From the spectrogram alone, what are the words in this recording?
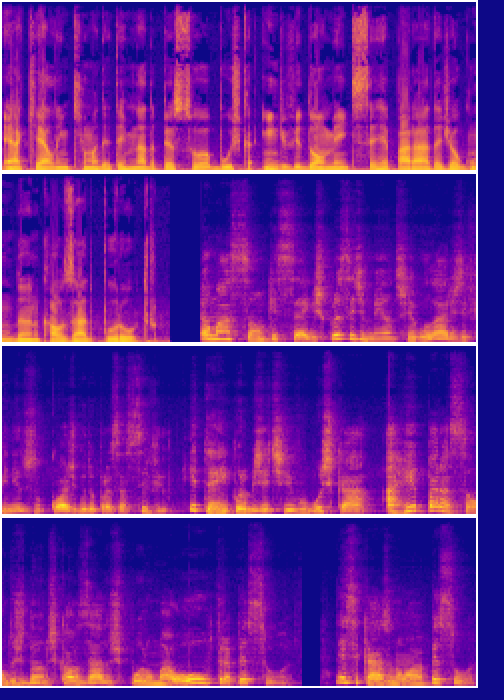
é aquela em que uma determinada pessoa busca individualmente ser reparada de algum dano causado por outro. É uma ação que segue os procedimentos regulares definidos no Código do Processo Civil e tem por objetivo buscar a reparação dos danos causados por uma outra pessoa. Nesse caso, não é uma pessoa,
